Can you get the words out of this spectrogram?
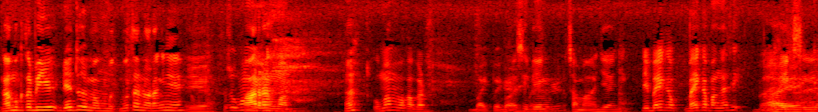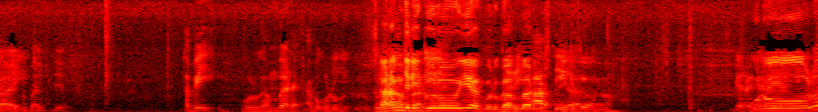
Ngamuk tapi dia tuh emang mut-mutan orangnya ya. Iya. Terus Umam Parah. Umam? Hah? Umam apa kabar? Baik-baik aja sih dia sama aja nih. Dia baik baik apa enggak sih? Baik sih. Baik, baik dia. Tapi guru gambar ya? Apa guru Sekarang jadi guru iya guru gambar gitu. Guru lu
